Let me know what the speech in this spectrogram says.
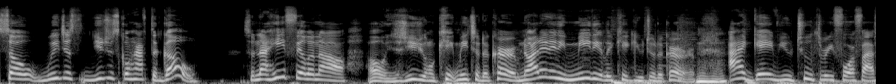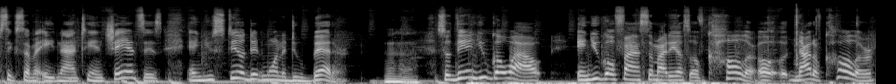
So we just you just gonna have to go. So now he feeling all, oh, you gonna kick me to the curb. No, I didn't immediately kick you to the curb. Mm-hmm. I gave you two, three, four, five, six, seven, eight, nine, ten chances, and you still didn't want to do better. Mm-hmm. So then you go out and you go find somebody else of color, or not of color.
